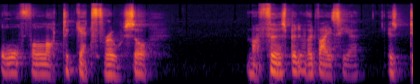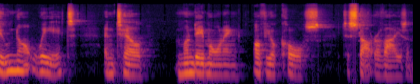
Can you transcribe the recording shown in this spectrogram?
awful lot to get through. So my first bit of advice here is do not wait until Monday morning of your course to start revising.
